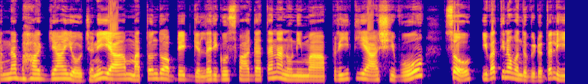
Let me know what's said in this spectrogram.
ಅನ್ನಭಾಗ್ಯ ಯೋಜನೆಯ ಮತ್ತೊಂದು ಅಪ್ಡೇಟ್ಗೆಲ್ಲರಿಗೂ ಸ್ವಾಗತ. ನಾನು ನಿಮ್ಮ ಪ್ರೀತಿಯ ಶಿವು. ಸೊ ಇವತ್ತಿನ ಒಂದು ವಿಡಿಯೋದಲ್ಲಿ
